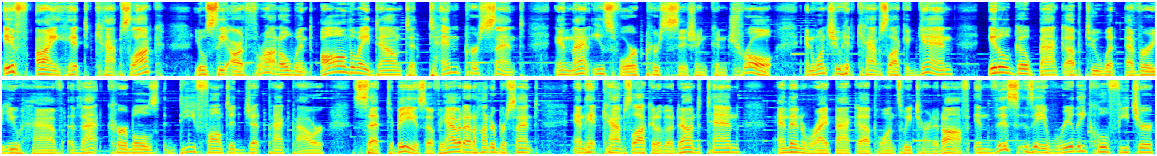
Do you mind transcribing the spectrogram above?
If I hit caps lock, you'll see our throttle went all the way down to 10%, and that is for precision control. And once you hit caps lock again, it'll go back up to whatever you have that Kerbal's defaulted jetpack power set to be. So if we have it at 100% and hit caps lock, it'll go down to 10 and then right back up once we turn it off. And this is a really cool feature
